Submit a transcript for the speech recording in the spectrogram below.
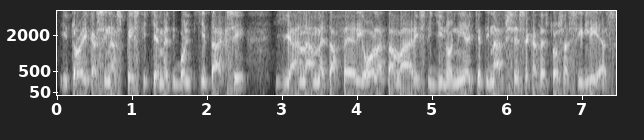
Η Τρόικα συνασπίστηκε με την πολιτική τάξη για να μεταφέρει όλα τα βάρη στην κοινωνία και την άφησε σε καθεστώς ασυλίας.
